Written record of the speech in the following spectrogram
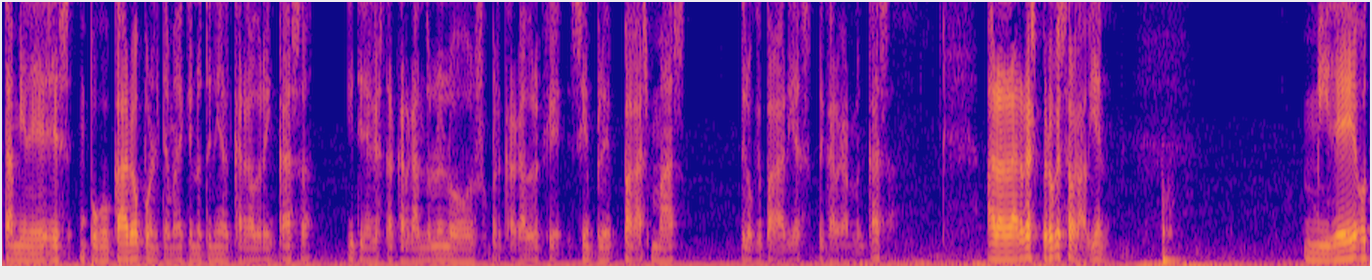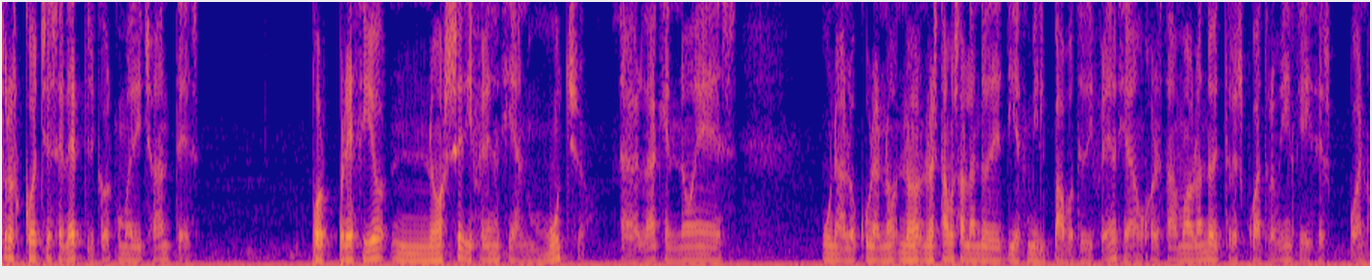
también es un poco caro por el tema de que no tenía el cargador en casa y tenía que estar cargándolo en los supercargadores que siempre pagas más de lo que pagarías de cargarlo en casa. A la larga espero que salga bien. Miré otros coches eléctricos, como he dicho antes. Por precio no se diferencian mucho. La verdad que no es una locura. No, no, no estamos hablando de 10.000 pavos de diferencia. A lo mejor estábamos hablando de 3, 4.000 que dices, bueno,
